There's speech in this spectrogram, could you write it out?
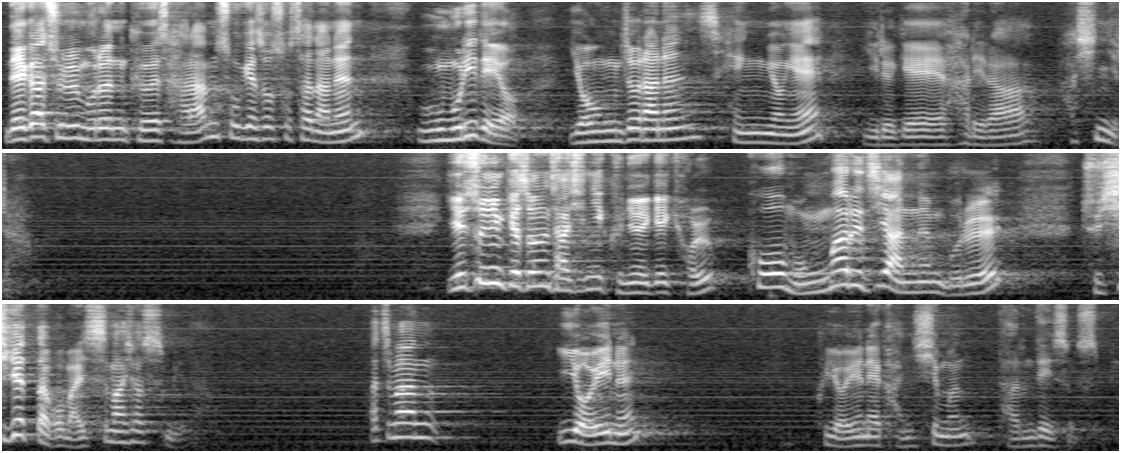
내가 줄 물은 그 사람 속에서 솟아나는 우물이 되어 영존하는 생명에 이르게 하리라 하시니라. 예수님께서는 자신이 그녀에게 결코 목마르지 않는 물을 주시겠다고 말씀하셨습니다. 하지만 이 여인은 그 여인의 관심은 다른 데 있었습니다.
